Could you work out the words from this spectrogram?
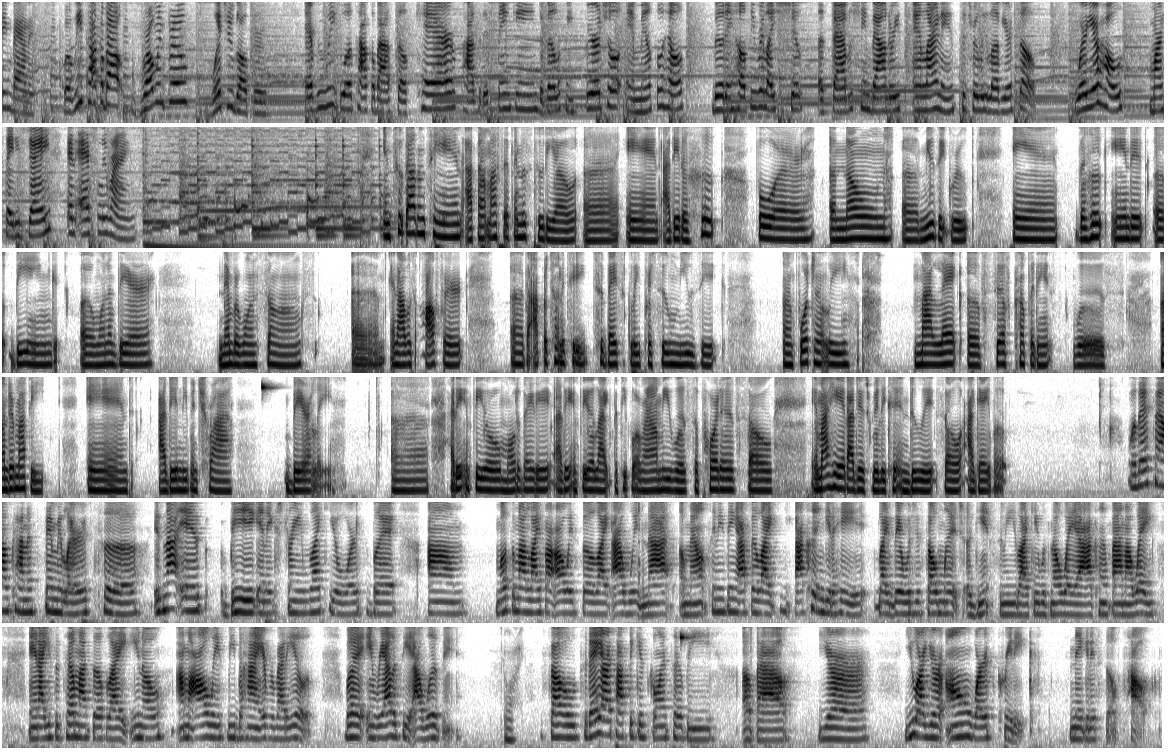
Finding Balance, where we talk about growing through what you go through. Every week, we'll talk about self care, positive thinking, developing spiritual and mental health, building healthy relationships, establishing boundaries, and learning to truly love yourself. We're your hosts, Mercedes J. and Ashley Rain. In 2010, I found myself in the studio uh, and I did a hook for a known uh, music group, and the hook ended up being uh, one of their number one songs. Um, and I was offered uh, the opportunity to basically pursue music. Unfortunately, my lack of self confidence was under my feet and I didn't even try barely. Uh, I didn't feel motivated. I didn't feel like the people around me was supportive. So in my head, I just really couldn't do it. So I gave up. Well, that sounds kind of similar to. It's not as big and extreme like yours, but um, most of my life I always felt like I would not amount to anything. I feel like I couldn't get ahead. Like there was just so much against me. Like it was no way I couldn't find my way. And I used to tell myself like, you know, I'm gonna always be behind everybody else. But in reality I wasn't. Right. So today our topic is going to be about your you are your own worst critic, negative self-talk.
